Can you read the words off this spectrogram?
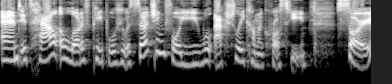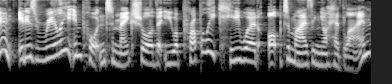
and it's how a lot of people who are searching for you will actually come across you. So, it is really important to make sure that you are properly keyword optimizing your headline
